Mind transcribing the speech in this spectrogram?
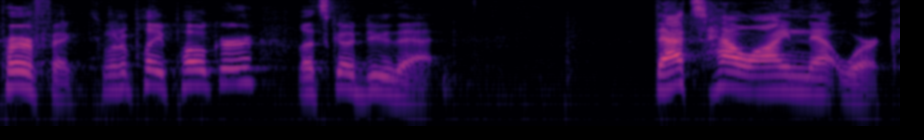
Perfect. You want to play poker? Let's go do that. That's how I network.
